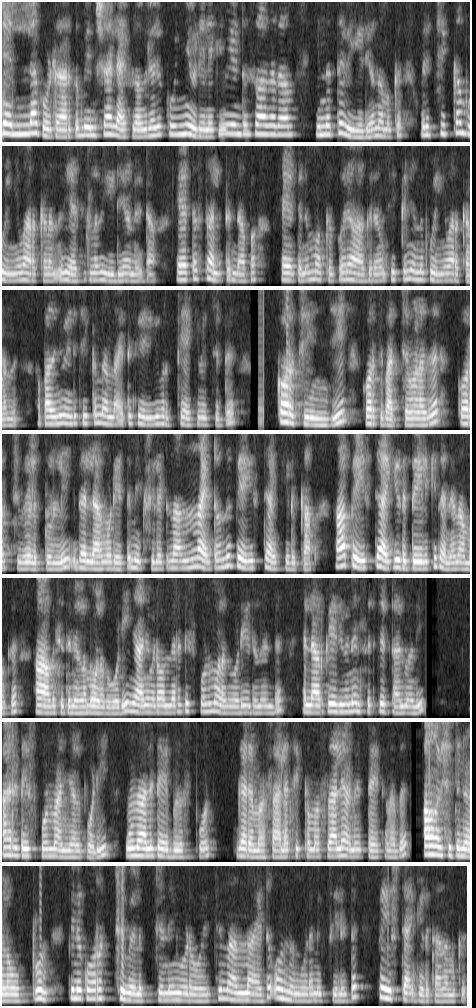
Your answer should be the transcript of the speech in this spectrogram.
എന്റെ എല്ലാ കൂട്ടുകാർക്കും ബിൻഷ ലൈഫ് വ്ലോഗിലെ ഒരു കുഞ്ഞു വീഡിയോയിലേക്ക് വീണ്ടും സ്വാഗതം. ഇന്നത്തെ വീഡിയോ നമുക്ക് ഒരു ചിക്കൻ പുഴുങ്ങി വറക്കണം എന്ന് വിചാരിച്ചിട്ടുള്ള വീഡിയോ ആണ് കേട്ടോ. ഏട്ടൻ സ്ഥലത്തുണ്ട് അപ്പോൾ ഏട്ടനും മക്കൾക്കും ഒരു ആഗ്രഹം ചിക്കൻ ഒന്ന് പുഴുങ്ങി വറക്കണം എന്ന് അപ്പോൾ അതിന് വേണ്ടി ചിക്കൻ നന്നായിട്ട് കഴുകി വൃത്തിയാക്കി വെച്ചിട്ട് കുറച്ച് ഇഞ്ചി കുറച്ച് പച്ചമുളക് കുറച്ച് വെളുത്തുള്ളി ഇതെല്ലാം കൂടി ഇട്ട് മിക്സിയിലിട്ട് നന്നായിട്ട് ഒന്ന് പേസ്റ്റ് ആക്കി എടുക്കാം. ആ പേസ്റ്റ് ആക്കി എടുത്തതിലേക്ക് തന്നെ നമുക്ക് ആവശ്യത്തിനുള്ള മുളക് പൊടി ഞാനിവിടെ ഒന്നര ടീസ്പൂൺ മുളക് പൊടി ഇടുന്നുണ്ട്. എല്ലാവർക്കും എരിവിനനുസരിച്ച് ഇട്ടാൽ മതി. അര ടീസ്പൂൺ മഞ്ഞൾപ്പൊടി മൂന്നാൽ tablespoon garam masala chicken മസാലയാണ് ഇട്ടേക്കണത്. ആവശ്യത്തിനുള്ള ഉപ്പും പിന്നെ കുറച്ച് വെളിച്ചെണ്ണയും കൂടെ ഒഴിച്ച് നന്നായിട്ട് ഒന്നും കൂടെ മിക്സിയിലിട്ട് പേസ്റ്റ് ആക്കി എടുക്കാം നമുക്ക്.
